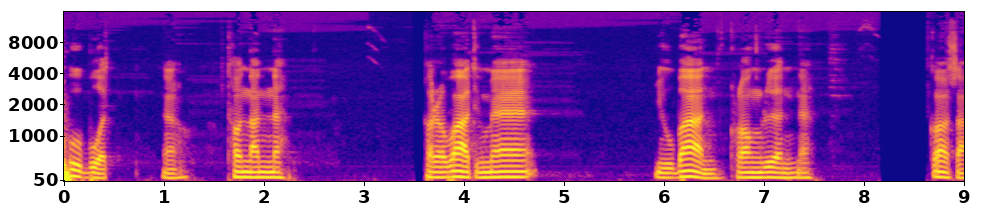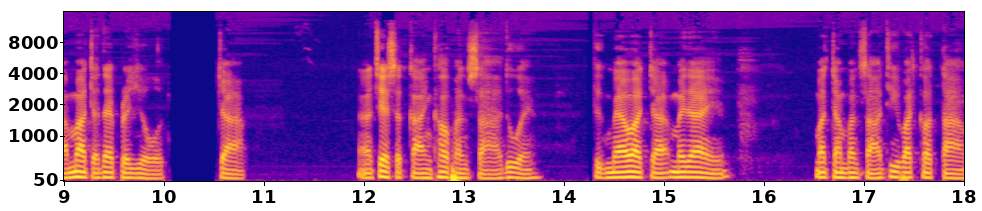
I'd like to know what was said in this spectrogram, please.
ผู้บวชนะเท่านั้นนะคารวะถึงแม้อยู่บ้านครองเรือนนะ ก็สามารถจะได้ประโยชน์จากเทศกาลเข้าพรรษาด้วย ถึงแม้ว่าจะไม่ได้มาจำพรรษาที่วัดก็ตาม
